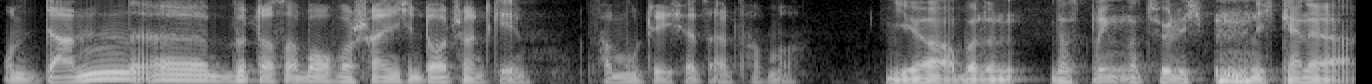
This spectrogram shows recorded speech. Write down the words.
und dann äh, wird das aber auch wahrscheinlich in Deutschland gehen. Vermute ich jetzt einfach mal. Ja, aber dann, das bringt natürlich, ich kenne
